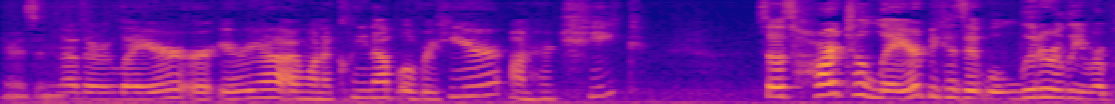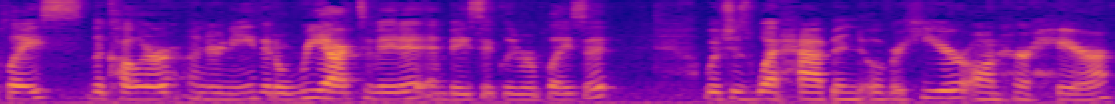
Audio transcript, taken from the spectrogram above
There's another layer or area I want to clean up over here on her cheek. So it's hard to layer because it will literally replace the color underneath. It'll reactivate it and basically replace it, which is what happened over here on her hair.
